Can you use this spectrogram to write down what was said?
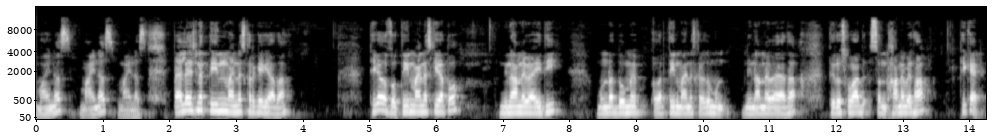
माइनस माइनस माइनस पहले इसने तीन माइनस करके गया था। ठीक है दोस्तों, तीन माइनस किया तो निन्यानवे आई थी। मुंडा दो में अगर तीन माइनस करें तो निन्यानवे आया था। फिर उसके बाद संतानवे था, ठीक है?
